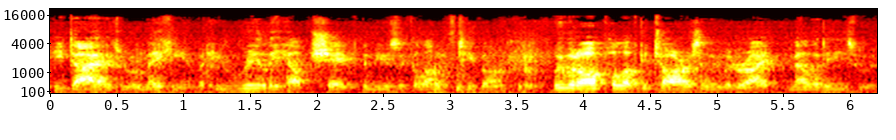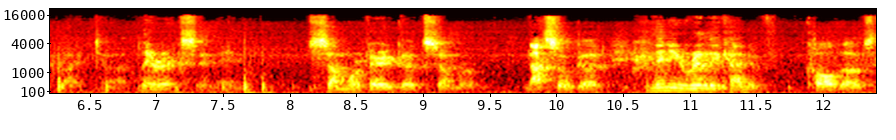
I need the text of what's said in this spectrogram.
He died as we were making it, but he really helped shape the music along with T-Bone. We would all pull up guitars and we would write melodies, we would write uh, lyrics, and, and some were very good, some were not so good. And then you really kind of call those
